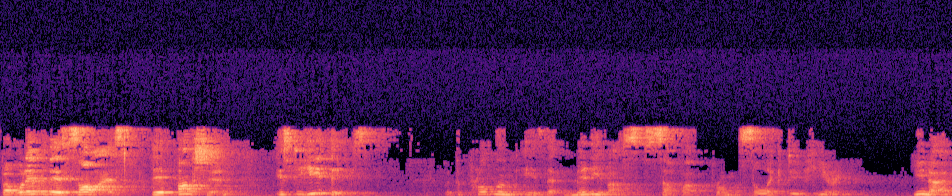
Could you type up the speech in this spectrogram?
But whatever their size, their function is to hear things. But the problem is that many of us suffer from selective hearing. You know,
